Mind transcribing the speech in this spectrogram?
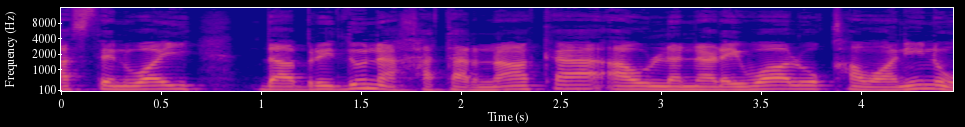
آستن وای دا بریدونه خطرناک او لنړیوالو قوانینو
